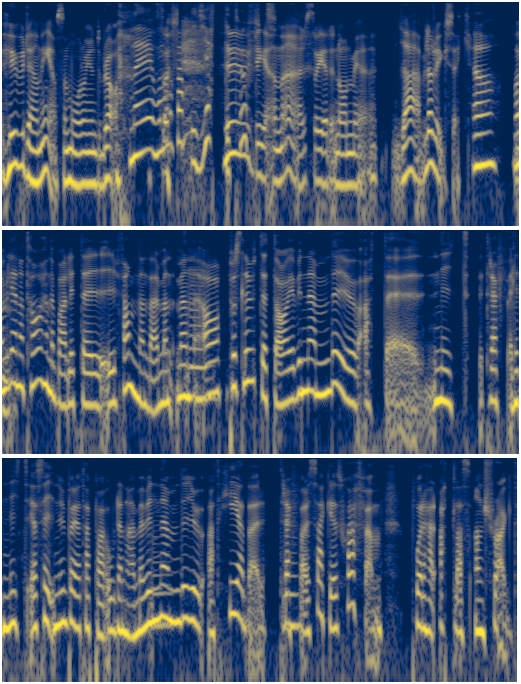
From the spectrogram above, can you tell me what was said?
hur den är, så mår hon ju inte bra. Nej, hon Så måste ha haft det Hur jättetufft. det än är, så är det någon med jävla ryggsäck. Ja, man vill Mm. gärna ta henne bara lite i, i famnen där, men, men Mm. ja, på slutet då, vi nämnde ju att eh, NIT träff, eller NIT, jag säger, nu börjar jag tappa orden här, men vi Mm. nämnde ju att Heder träffar säkerhetschefen på det här Atlas Unshrugged,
